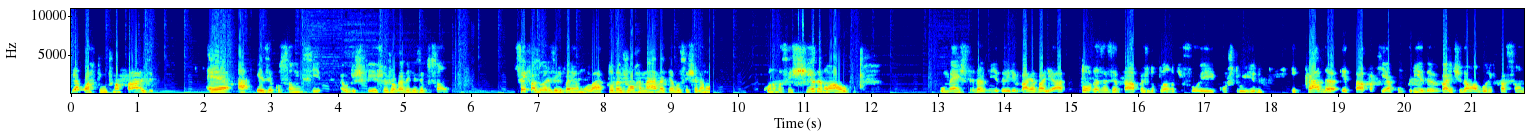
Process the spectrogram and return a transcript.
E a quarta e última fase é a execução em si. É o desfecho, a jogada de execução. Ceifadores ele vai emular toda a jornada até você chegar no. Quando você chega no alvo, o mestre da vida ele vai avaliar todas as etapas do plano que foi construído e cada etapa que é cumprida vai te dar uma bonificação na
